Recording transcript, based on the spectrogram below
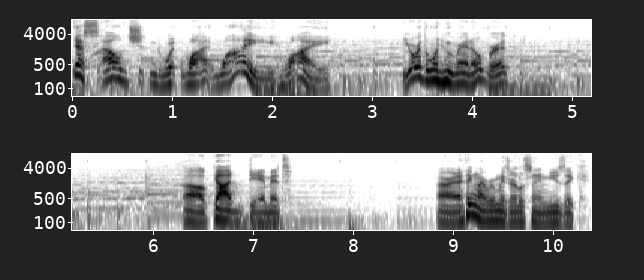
Yes, I'll... Why? Why? Why? You're the one who ran over it. Oh, god damn it. Alright, I think my roommates are listening to music.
